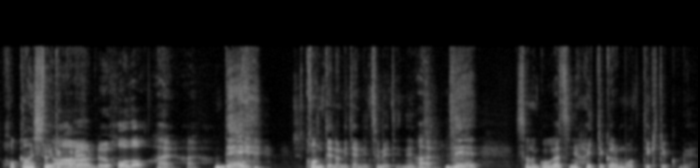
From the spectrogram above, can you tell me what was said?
保管しといい。てくれなる。るほど。はいはい。で、コンテナみたいに詰めてね。はで、その5月に入ってから持ってきてくれる。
